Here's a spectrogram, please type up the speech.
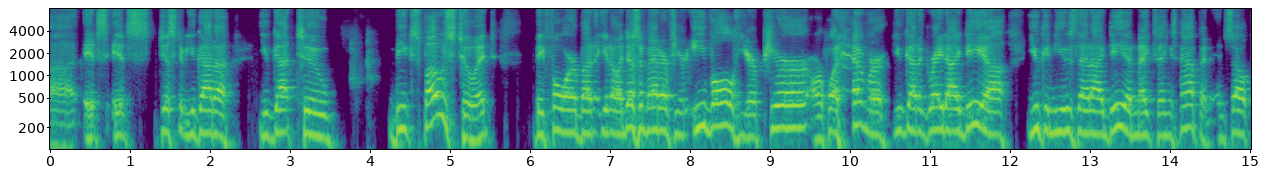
uh, it's it's just you gotta you got to be exposed to it before but you know it doesn't matter if you're evil you're pure or whatever you've got a great idea you can use that idea and make things happen. And so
